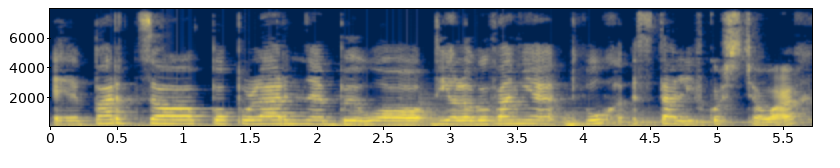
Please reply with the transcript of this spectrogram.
E, bardzo popularne było dialogowanie dwóch stali w kościołach.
